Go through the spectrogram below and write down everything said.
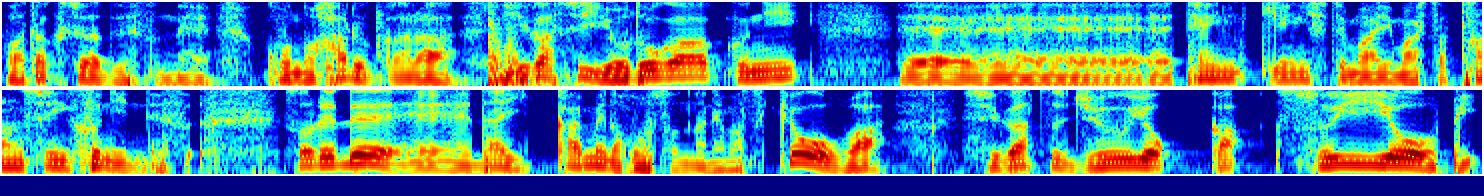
私はですね、この春から東淀川区に、えー、転勤してまいりました。単身赴任です。それで、えー、第1回目の放送になります。今日は4月14日水曜日。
